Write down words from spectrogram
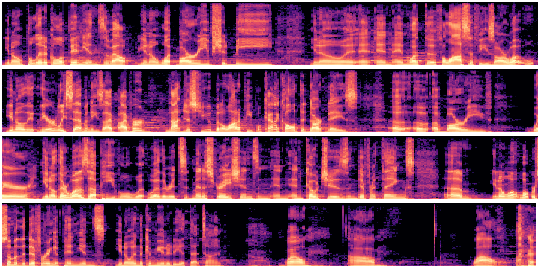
you know, political opinions about you know what Barr Reeve should be. You know, and, and, and what the philosophies are. What you know, the, the early '70s. I've, I've heard not just you, but a lot of people kind of call it the dark days of, of, Barr Reeve. where you know there was upheaval, whether it's administrations and, and, and coaches and different things. Um, you know, what what were some of the differing opinions you know in the community at that time? Well, um, wow.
